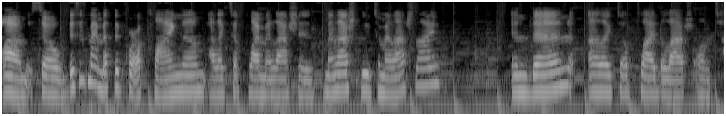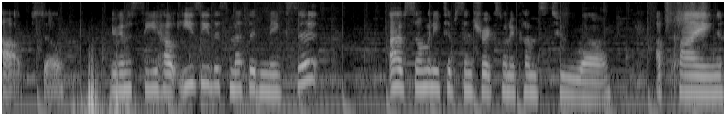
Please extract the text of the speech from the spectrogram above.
Um, so this is my method for applying them. I like to apply my lashes, my lash glue to my lash line. And then I like to apply the lash on top. So you're gonna see how easy this method makes it. I have so many tips and tricks when it comes to uh, applying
